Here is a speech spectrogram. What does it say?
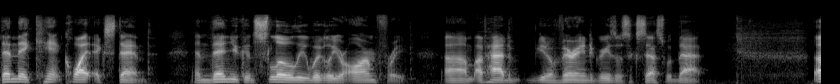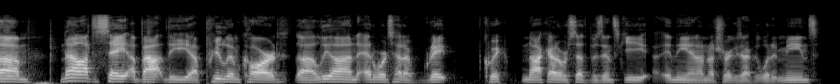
Then they can't quite extend, and then you can slowly wiggle your arm free. Um, I've had you know varying degrees of success with that. Um, not a lot to say about the uh, prelim card. Uh, Leon Edwards had a great quick knockout over Seth Baczynski. In the end, I'm not sure exactly what it means.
